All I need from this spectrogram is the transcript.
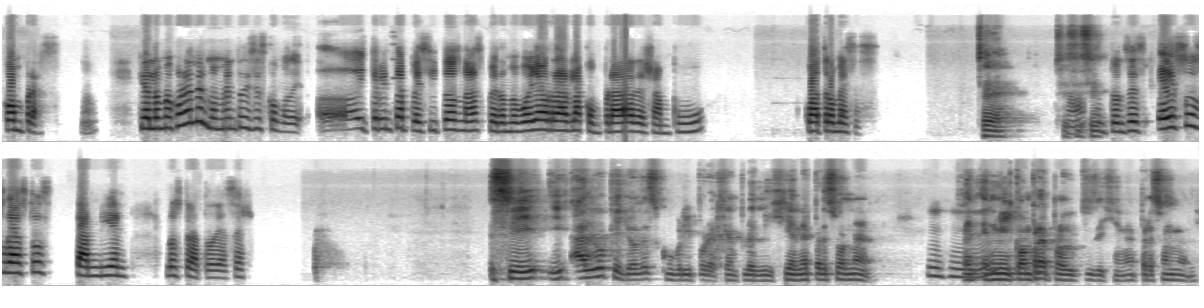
compras, ¿no? Que a lo mejor en el momento dices como de, ay, 30 pesitos más, pero me voy a ahorrar la comprada de shampoo cuatro meses. Sí, sí, sí, sí. Entonces, esos gastos también los trato de hacer. Sí, y algo que yo descubrí, por ejemplo, en mi higiene personal, en, mi compra de productos de higiene personal,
